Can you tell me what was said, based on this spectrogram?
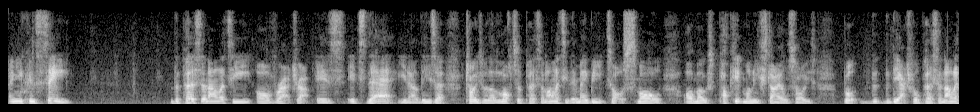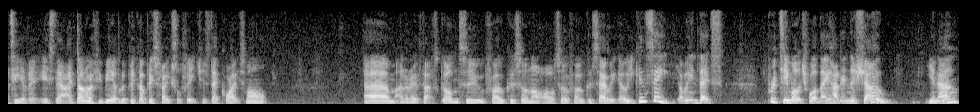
and you can see the personality of Rattrap is it's there. You know, these are toys with a lot of personality. They may be sort of small, almost pocket money style toys, but the, the, actual personality of it is there. I don't know if you'd be able to pick up his facial features. They're quite small. Um, I don't know if that's gone to focus or not autofocus. There we go. You can see. I mean, that's pretty much what they had in the show. You know,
